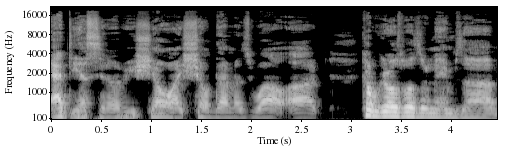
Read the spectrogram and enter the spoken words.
at the SCW show, I showed them as well. Uh, a couple girls, was their names? Uh,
